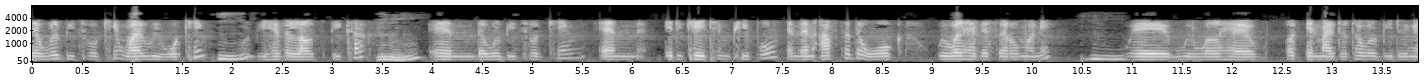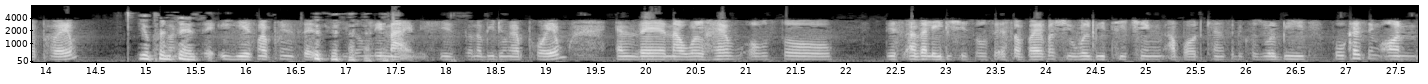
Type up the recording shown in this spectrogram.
there will be talking while we're walking Mhm. we'll be have a loudspeaker hmm and they will be talking and educating people and then after the walk we will have a ceremony hmm where we will have and my daughter will be doing a poem Your princess. Yes, my princess. She's only nine. She's gonna be doing a poem, and then I will have also this other lady. She's also a survivor. She will be teaching about cancer because we'll be focusing on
